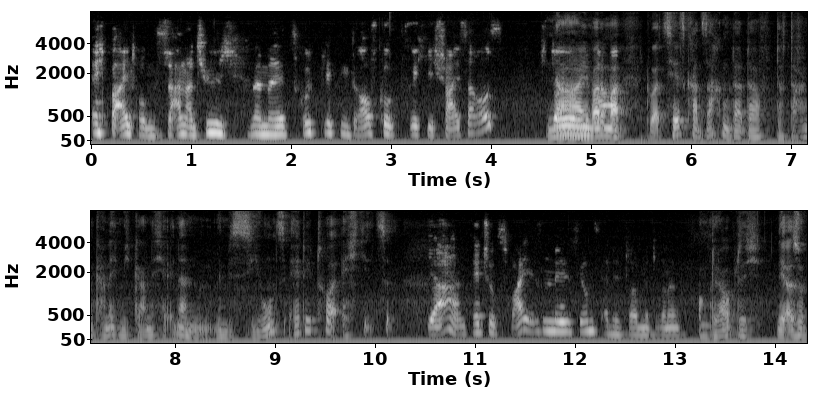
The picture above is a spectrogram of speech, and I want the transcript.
echt beeindruckend. Es sah natürlich, wenn man jetzt rückblickend drauf guckt, richtig scheiße aus. Nein, warte mal, du erzählst gerade Sachen, da, da, daran kann ich mich gar nicht erinnern. Ein Missionseditor? Echt jetzt? Ja, Page 2 ist ein Missionseditor mit drin. Unglaublich. Nee, also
